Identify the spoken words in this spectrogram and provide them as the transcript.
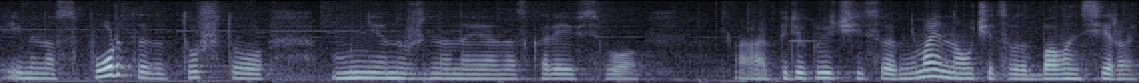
именно спорт это то, что мне нужно, наверное, скорее всего, э, переключить свое внимание, научиться вот балансировать.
